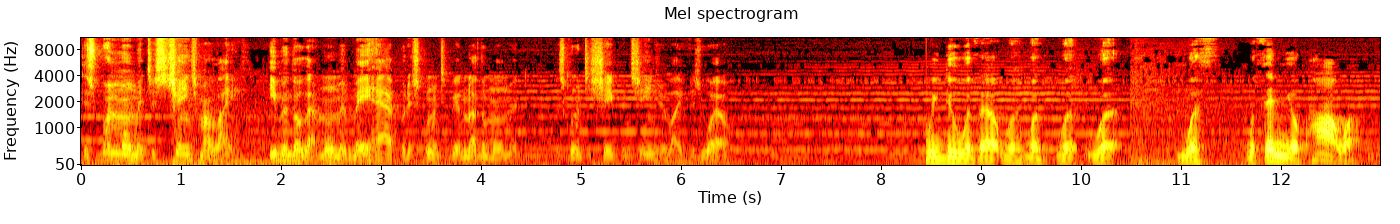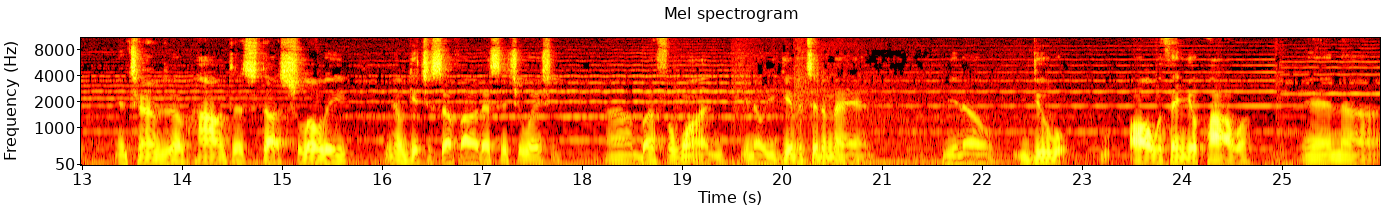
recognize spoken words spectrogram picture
this one moment just changed my life. Even though that moment may have, but it's going to be another moment that's going to shape and change your life as well. We do without with with with, with, with within your power in terms of how to start slowly, you know, get yourself out of that situation. Um, but for one, you know, you give it to the man. You know, you do all within your power, and uh,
